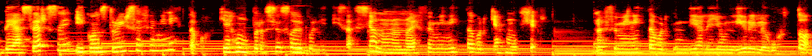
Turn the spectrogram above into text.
de hacerse y construirse feminista, que es un proceso de mm. politización. Uno no es feminista porque es mujer, no es feminista porque un día leyó un libro y le gustó.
